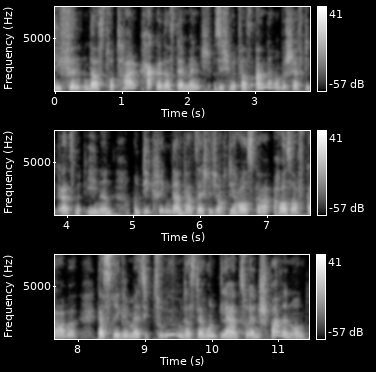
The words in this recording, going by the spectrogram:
die finden das total kacke, dass der Mensch sich mit was anderem beschäftigt als mit ihnen. Und die kriegen dann tatsächlich auch die Hausga Hausaufgabe, das regelmäßig zu üben, dass der Hund lernt zu entspannen. Und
